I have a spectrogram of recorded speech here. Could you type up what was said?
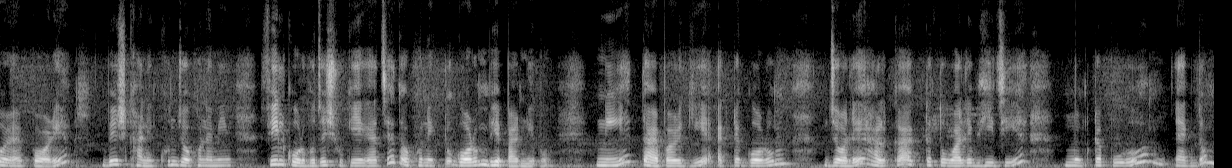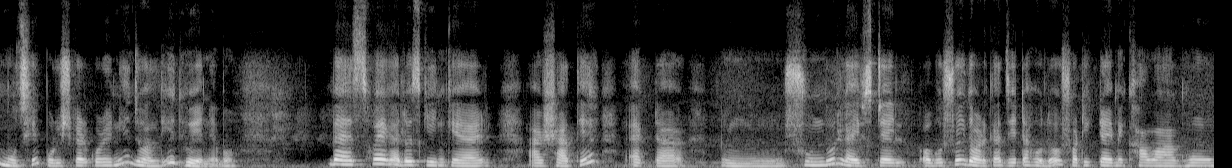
করার পরে বেশ খানিকক্ষণ যখন আমি ফিল করব যে শুকিয়ে গেছে, তখন একটু গরম ভেপার নেব। নিয়ে তারপর গিয়ে একটা গরম জলে হালকা একটা তোয়ালে ভিজিয়ে মুখটা পুরো একদম মুছে পরিষ্কার করে নিয়ে জল দিয়ে ধুয়ে নেব। ব্যাস, হয়ে গেল স্কিন কেয়ার আর সাথে একটা সুন্দর লাইফস্টাইল অবশ্যই দরকার। যেটা হলো সঠিক টাইমে খাওয়া, ঘুম,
